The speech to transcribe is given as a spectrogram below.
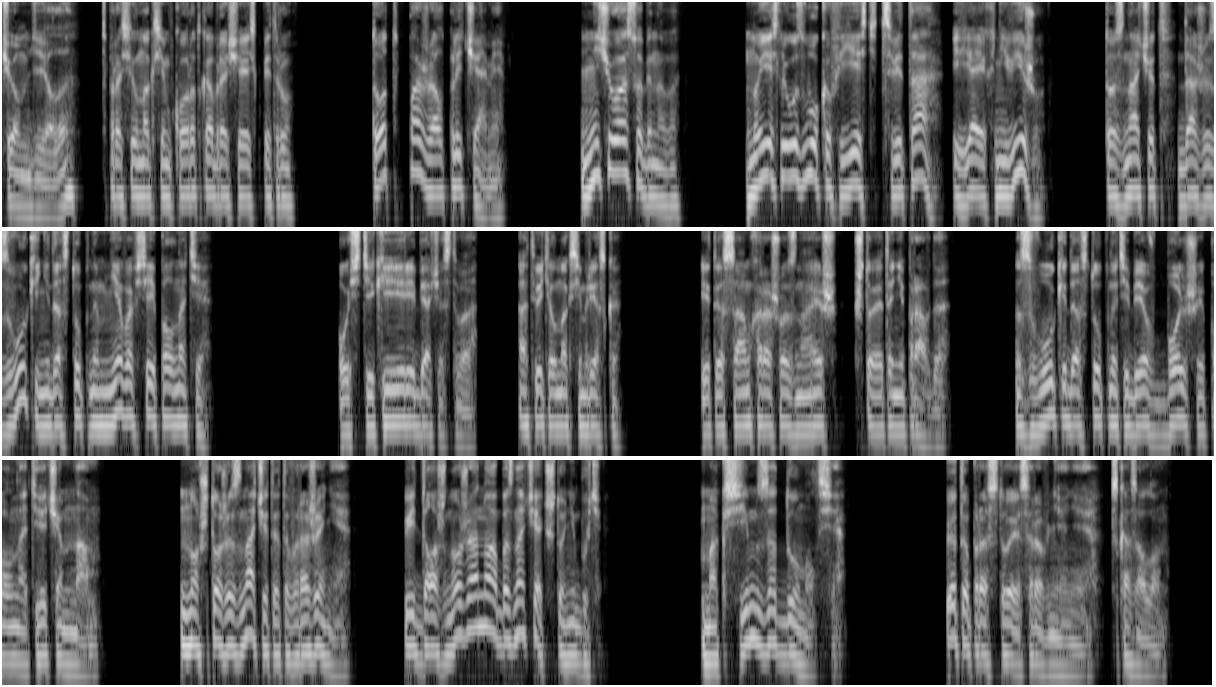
«В чем дело?» — спросил Максим коротко, обращаясь к Петру. Тот пожал плечами. «Ничего особенного. Но если у звуков есть цвета, и я их не вижу, то значит, даже звуки недоступны мне во всей полноте». «Пустяки и ребячество», — ответил Максим резко. «И ты сам хорошо знаешь, что это неправда. Звуки доступны тебе в большей полноте, чем нам». «Но что же значит это выражение? Ведь должно же оно обозначать что-нибудь». Максим задумался. «Это простое сравнение», — сказал он.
